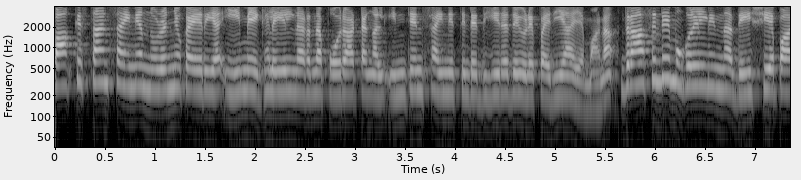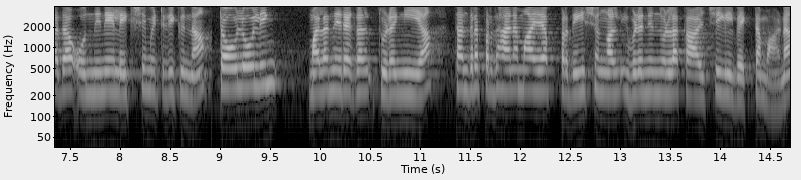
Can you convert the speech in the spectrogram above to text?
പാകിസ്ഥാൻ സൈന്യം നുഴഞ്ഞുകയറിയ ഈ മേഖലയിൽ നടന്ന പോരാട്ടങ്ങൾ ഇന്ത്യൻ സൈന്യത്തിന്റെ ധീരതയുടെ പര്യായമാണ്. ദ്രാസിന്റെ മുകളിൽ നിന്ന് ദേശീയപാത ഒന്നിനെ ലക്ഷ്യമിട്ടിരിക്കുന്ന ടോലോലിംഗ് മലനിരകൾ തുടങ്ങിയ തന്ത്രപ്രധാനമായ പ്രദേശങ്ങൾ ഇവിടെ നിന്നുള്ള കാഴ്ചയിൽ വ്യക്തമാണ്.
